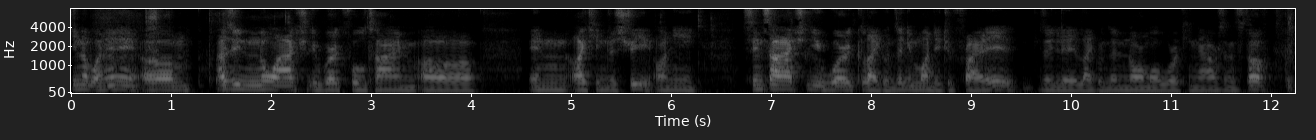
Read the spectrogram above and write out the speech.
किनभने um, as you know I actually work full time uh, in IT industry अनि since I actually work like हुन्छ नि Monday to Friday जहिले like हुन्छ नि normal working hours and stuff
